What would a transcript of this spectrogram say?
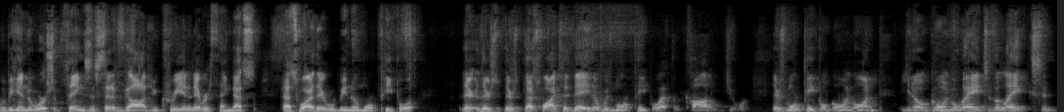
We begin to worship things instead of God, who created everything. That's that's why there will be no more people. There, there's, there's, that's why today there will be more people at the cottage, or there's more people going on you know, going away to the lakes and,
